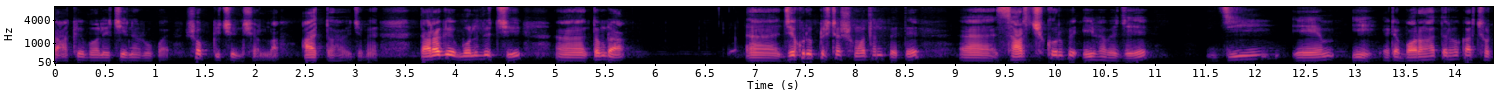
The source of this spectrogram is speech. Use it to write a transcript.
কাকে বলে, চেনার উপায় সব কিছু ইনশাল্লাহ আয়ত্ত হয়ে যাবে। তার আগে বলে দিচ্ছি তোমরা যে কোনো পৃষ্ঠার সমাধান পেতে সার্চ করবে এইভাবে যে জি এম ই এটা বড় হাতের হোক আর ছোট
